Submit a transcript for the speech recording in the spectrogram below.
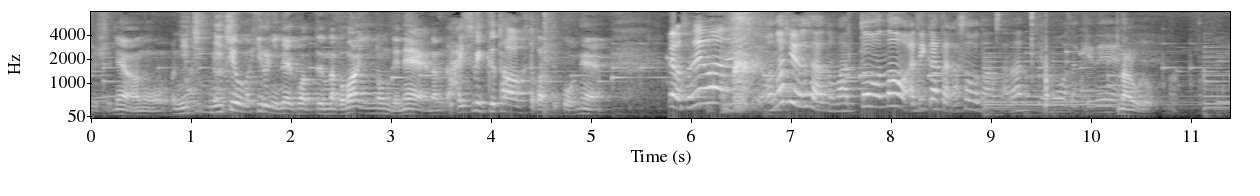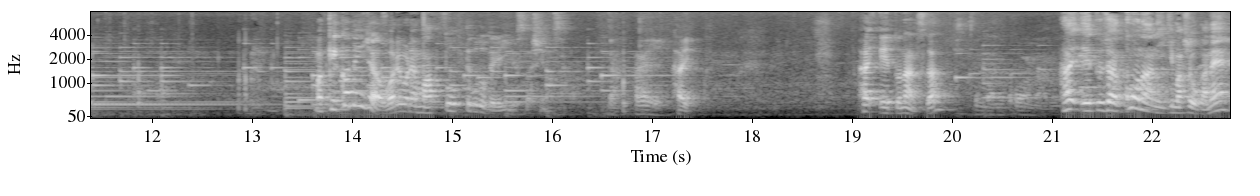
ですしねあの日日曜の昼にねこうやってなんかワイン飲んでねなんかハイスペックトークとかってこうねでもそれはあれですよ小野修さんのまっとうのあり方がそうなんだなって思うだけで。なるほど。まあ結果的にじゃあ我々まっとうってことでいいですか椎名さん。あはい。はい。はいえっ、と何ですか？はい、えー、とじゃあコーナーに行きましょうかね。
